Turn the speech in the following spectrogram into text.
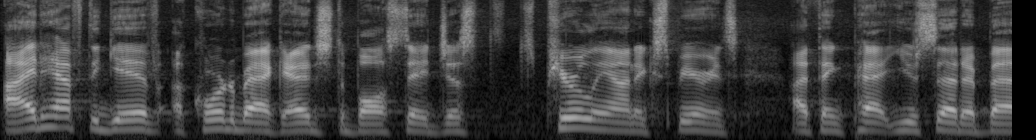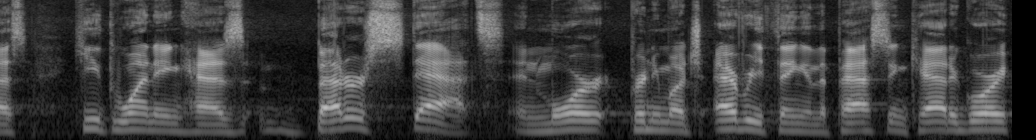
I'd have to give a quarterback edge to Ball State just purely on experience. I think, Pat, you said it best. Keith Wenning has better stats and more pretty much everything in the passing category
